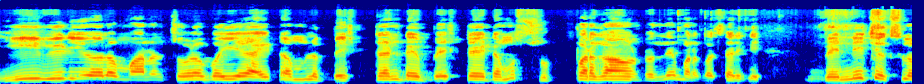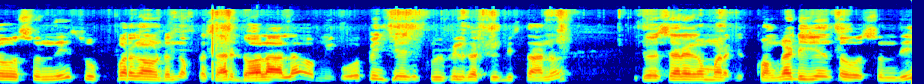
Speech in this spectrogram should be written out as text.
ఈ వీడియోలో మనం చూడబోయే ఐటమ్లో బెస్ట్ అంటే బెస్ట్ ఐటమ్ సూపర్గా ఉంటుంది. మనకు ఒకసారికి బెన్నీ చెక్స్లో వస్తుంది. సూపర్గా ఉంటుంది. ఒక్కసారి డోలాలో మీకు ఓపెన్ చేసి ఫుల్ఫిల్గా చూపిస్తాను. ఇది మనకి కొంగ డిజైన్తో వస్తుంది.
